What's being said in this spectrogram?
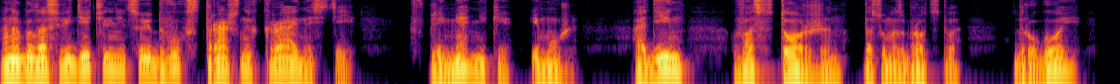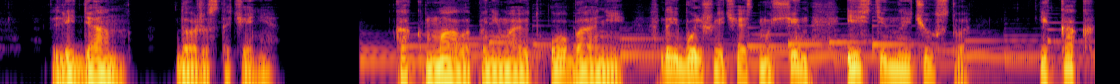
Она была свидетельницей двух страшных крайностей в племяннике и муже. Один восторжен до сумасбродства, другой ледян до ожесточения. Как мало понимают оба они — да и большая часть мужчин, истинное чувство. И как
